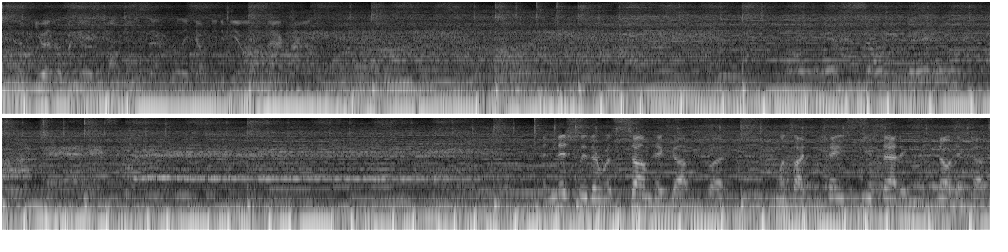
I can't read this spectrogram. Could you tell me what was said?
A few other Windows initially there was some hiccups, but once I changed a few settings, no hiccups.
